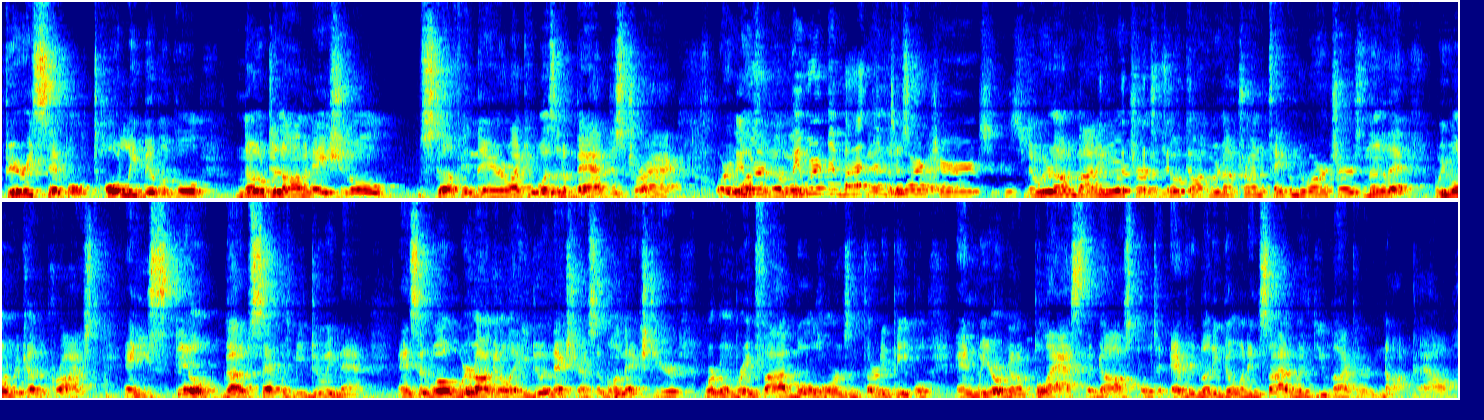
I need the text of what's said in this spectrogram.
Very simple, totally biblical, no denominational stuff in there, like it wasn't a Baptist tract. Or it We wasn't weren't, a we weren't inviting them to our track. church No, we were not inviting you to our church. There's no con- we're not trying to take them to our church. None of that. We want them to come to Christ. And he still got upset with me doing that. And said, Well, we're not going to let you do it next year. I said, Well, next year, we're going to bring five bullhorns and 30 people, and we are going to blast the gospel to everybody going inside, whether you like it or not, pal.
